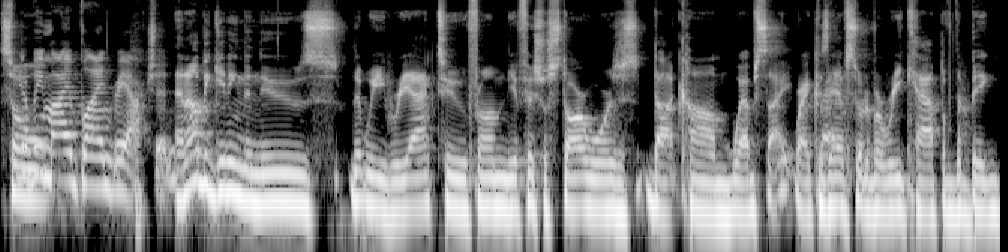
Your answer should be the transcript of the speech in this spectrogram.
so it'll be my blind reaction. and I'll be getting the news that we react to from the official StarWars.com website, right? Because they have sort of a recap of the big,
